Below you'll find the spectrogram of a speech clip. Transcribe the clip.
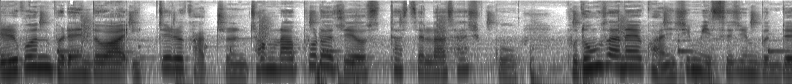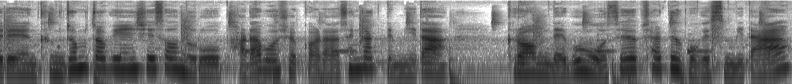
일군 브랜드와 입지를 갖춘 청라 푸르지오 스타셀라 49. 부동산에 관심 있으신 분들은 긍정적인 시선으로 바라보실 거라 생각됩니다. 그럼 내부 모습 살펴보겠습니다.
